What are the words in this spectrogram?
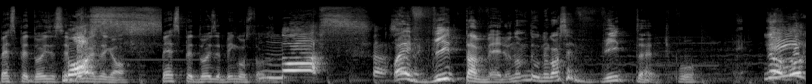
PSP2 ia ser bem Nossa! mais legal. PSP2 é bem gostoso. Nossa! Ué, é Vita, velho. O nome do negócio é Vita. Tipo, Não, não,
